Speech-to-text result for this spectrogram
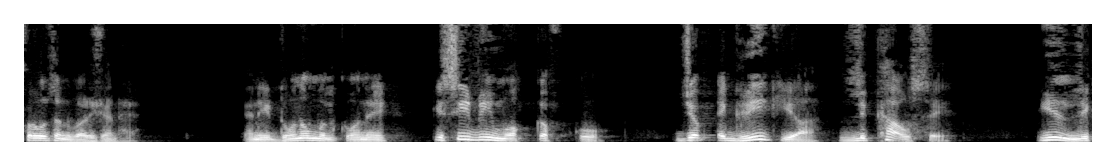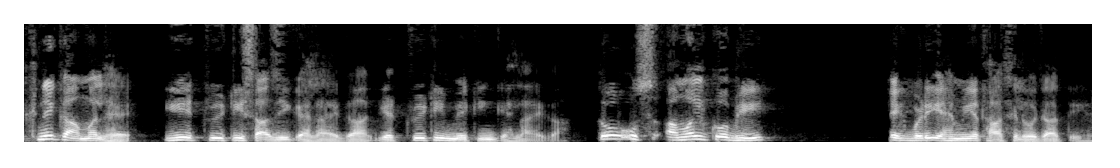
فروزن ورژن ہے یعنی دونوں ملکوں نے کسی بھی موقف کو جب ایگری کیا لکھا اسے یہ لکھنے کا عمل ہے یہ ٹویٹی سازی کہلائے گا یا ٹویٹی میکنگ کہلائے گا تو اس عمل کو بھی ایک بڑی اہمیت حاصل ہو جاتی ہے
